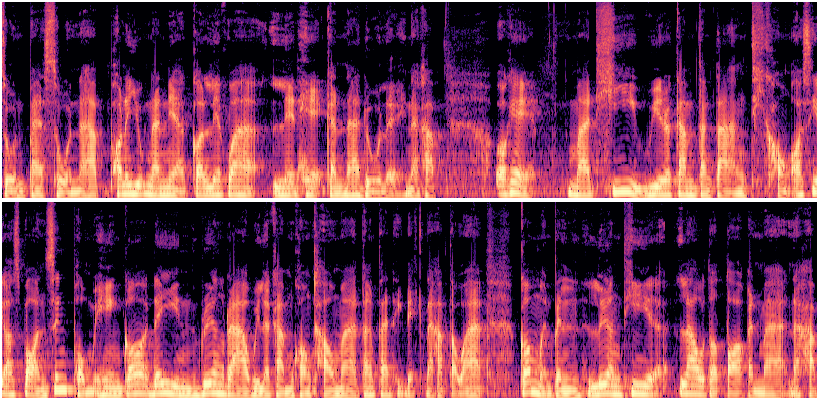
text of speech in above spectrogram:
70 80 นะครับ เพราะในยุคนั้นเนี่ยก็เรียกว่าเละเทะกันน่าดูเลยนะครับ โอเค มาที่วีรกรรมต่างๆที่ของออซซี่ออสบอนซึ่งผมเองก็ได้ยินเรื่องราววีรกรรมของเขามาตั้งแต่เด็กๆนะครับ แต่ว่าก็เหมือนเป็นเรื่องที่เล่าต่อๆกันมานะครับ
